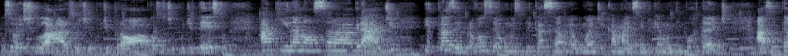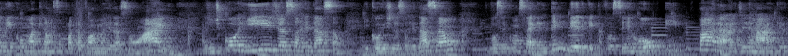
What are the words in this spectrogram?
o seu vestibular, o seu tipo de prova, o seu tipo de texto aqui na nossa grade e trazer para você alguma explicação e alguma dica a mais sempre que é muito importante. Assim também como aqui na nossa plataforma Redação Online, a gente corrige a sua redação. E corrigindo a sua redação, você consegue entender o que, que você errou e parar de errar, que é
